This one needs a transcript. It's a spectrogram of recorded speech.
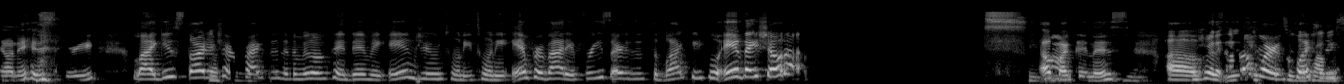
down in history. like you started your practice in the middle of the pandemic in June 2020 and provided free services to black people and they showed up. Oh my goodness. Um, sure those were questions.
